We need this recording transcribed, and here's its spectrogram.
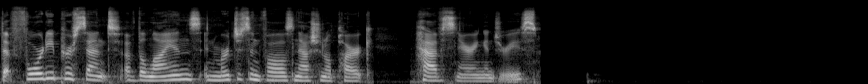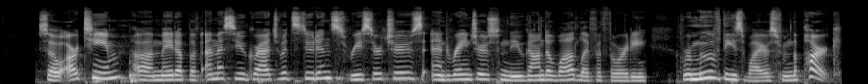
that 40% of the lions in Murchison Falls National Park have snaring injuries. So, our team, uh, made up of MSU graduate students, researchers, and rangers from the Uganda Wildlife Authority, removed these wires from the park.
